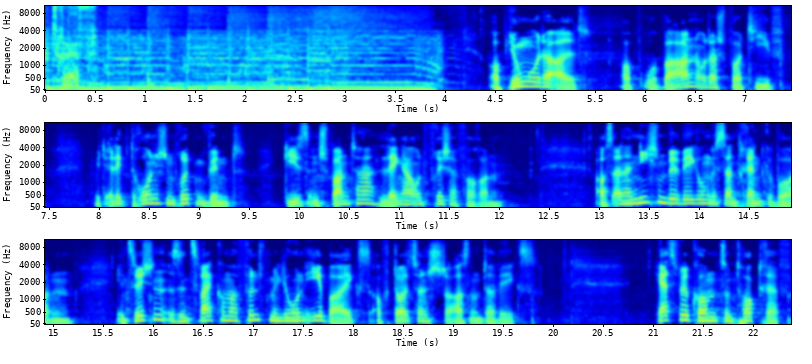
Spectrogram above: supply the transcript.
Talktreff. Ob jung oder alt, ob urban oder sportiv, mit elektronischem Brückenwind geht es entspannter, länger und frischer voran. Aus einer Nischenbewegung ist ein Trend geworden. Inzwischen sind 2,5 Millionen E-Bikes auf Deutschlands Straßen unterwegs. Herzlich willkommen zum Talktreff.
